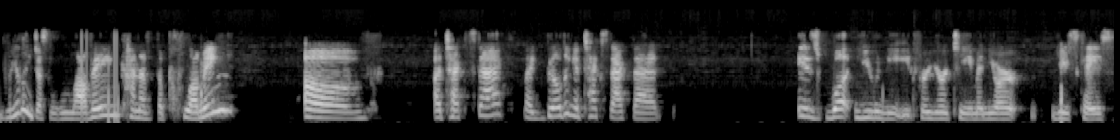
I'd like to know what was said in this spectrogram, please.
really just loving kind of the plumbing of a tech stack, like building a tech stack that is what you need for your team and your use case,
